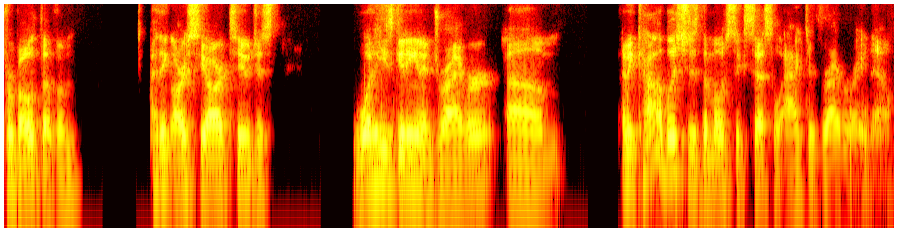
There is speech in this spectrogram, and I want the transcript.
for both of them. I think RCR too, just what he's getting in a driver. Um, I mean, Kyle Busch is the most successful active driver right now.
